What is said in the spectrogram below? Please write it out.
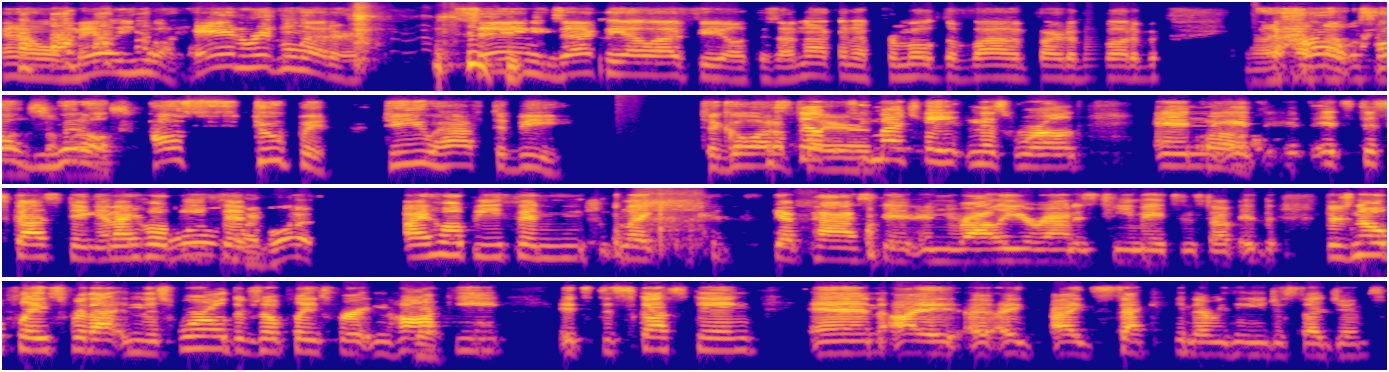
And I will mail you a handwritten letter saying exactly how I feel because I'm not going to promote the violent part about it. I thought that How, how little, else. how stupid do you have to be to go out There's a still too much hate in this world, and Oh. it's it's it's disgusting. And I hope oh, Boils my Ethan. I hope Ethan like get past it and rally around his teammates and stuff. It, there's no place for that in this world. There's no place for it in hockey. It's disgusting, and I I, I second everything you just said, James.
